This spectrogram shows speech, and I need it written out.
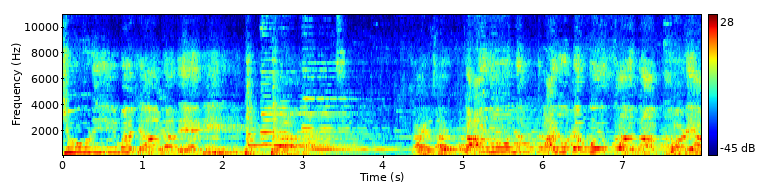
चुडी माझ्या देवी काढून काढून बोकाना खोड्या.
